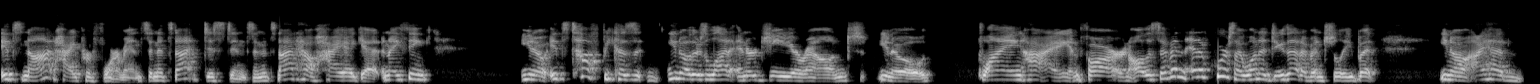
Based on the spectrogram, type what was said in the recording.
it's not high performance and it's not distance and it's not how high I get. And I think you know, it's tough because, you know, there's a lot of energy around, you know, flying high and far and all this stuff. And, and of course, I want to do that eventually. But, you know, I had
